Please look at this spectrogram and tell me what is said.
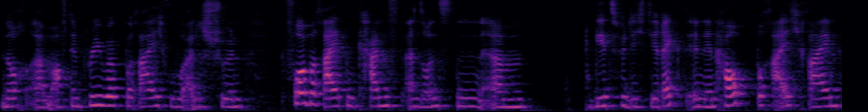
noch ähm, auf den Pre-Work-Bereich, wo du alles schön vorbereiten kannst. Ansonsten ähm, geht es für dich direkt in den Hauptbereich rein,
